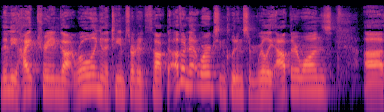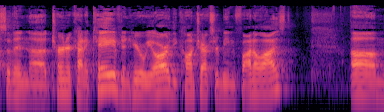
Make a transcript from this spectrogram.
Then the hype train got rolling, and the team started to talk to other networks, including some really out there ones. Uh, so then uh, Turner kind of caved, and here we are. The contracts are being finalized. Um,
